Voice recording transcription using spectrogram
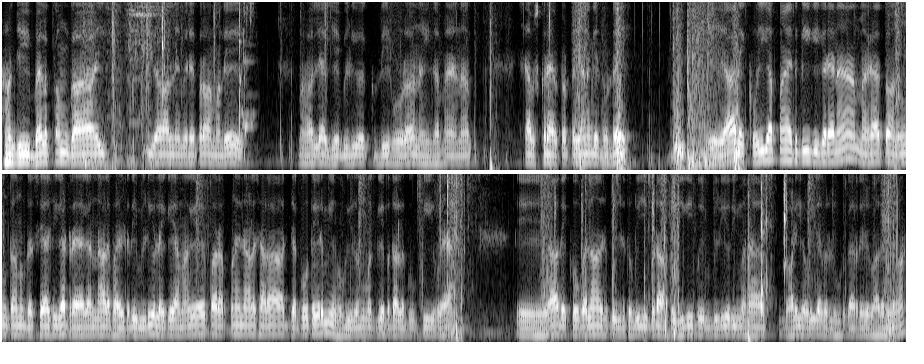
ਹਾਂਜੀ ਵੈਲਕਮ ਗਾਇਸ ਕੀ ਹਾਲ ਨੇ ਮੇਰੇ ਭਰਾਵਾਂ ਦੇ? ਮੈਂ ਕਿਹਾ ਲਿਆਈਏ ਵੀਡੀਓ ਇੱਕ ਦੀ ਹੋਰ ਆ ਨਹੀਂ ਤਾਂ ਮੈਂ ਨਾ ਸਬਸਕ੍ਰਾਈਬ ਟੁੱਟ ਜਾਣਗੇ ਤੁਹਾਡੇ। ਤੇ ਆਹ ਦੇਖੋ ਜੀ, ਆਪਾਂ ਇਤਕੀ ਕੀ ਕਰਿਆ ਨਾ, ਮੈਂ ਕਿਹਾ ਤੁਹਾਨੂੰ ਤੁਹਾਨੂੰ ਦੱਸਿਆ ਸੀਗਾ ਡਰੈਗਨ ਨਾਲ ਫਾਈਟ ਦੀ ਵੀਡੀਓ ਲੈ ਕੇ ਆਵਾਂਗੇ, ਪਰ ਆਪਣੇ ਨਾਲ ਸਾਲਾ ਜੱਗੋ ਤੇਰਵੀਂ ਹੋ ਗਈ, ਤੁਹਾਨੂੰ ਅੱਗੇ ਪਤਾ ਲੱਗੂ ਕੀ ਹੋਇਆ। ਤੇ ਆਹ ਦੇਖੋ, ਪਹਿਲਾਂ ਸਪੀਡ ਥੋੜੀ ਜਿਹੀ ਵਧਾਤੀ ਸੀਗੀ ਵੀਡੀਓ ਦੀ ਮੈਂ ਕਿਹਾ ਬਾਹਲੀ ਹੌਲੀ ਦਾ ਫਿਰ ਲੂਟ ਕਰਦੇ ਜਵਾ ਦੇਣੀ ਆ।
